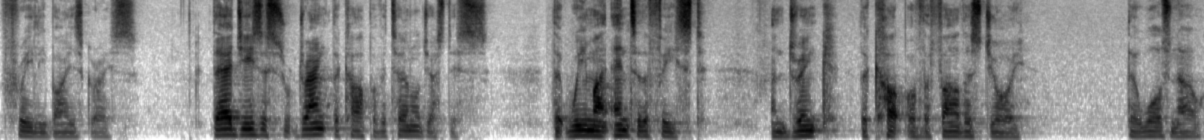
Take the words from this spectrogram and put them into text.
freely by his grace. There, Jesus drank the cup of eternal justice that we might enter the feast and drink the cup of the Father's joy. There was no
